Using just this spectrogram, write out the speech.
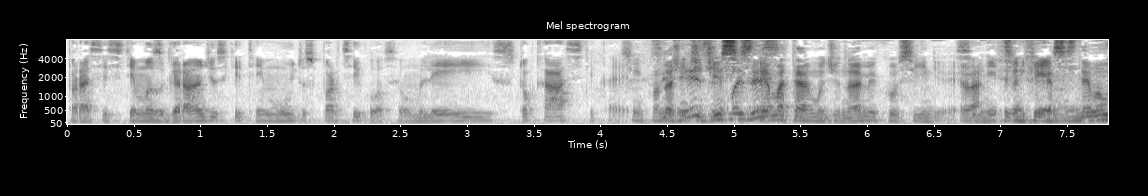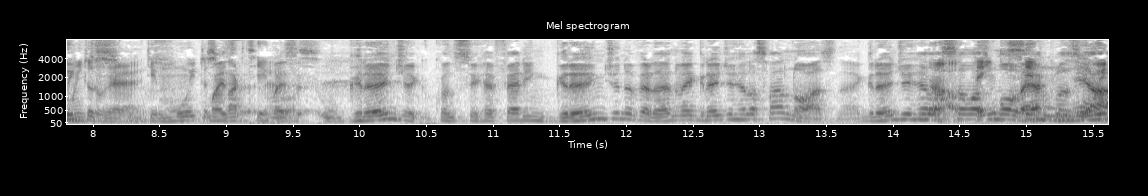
para sistemas grandes que têm muitas partículas. É uma lei estocástica. Sim, quando Sim, a gente esse- diz mas sistema esse- termodinâmico, signi- Significa, significa, que é sistema muitos, muito grande. de muitas mas, partículas. mas o grande, quando se refere em grande, na verdade, não é grande em relação a nós, né? É grande em relação Não, às tem moléculas e ser muitas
